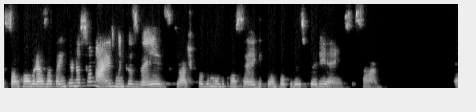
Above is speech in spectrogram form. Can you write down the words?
são congressos até internacionais, muitas vezes, que eu acho que todo mundo consegue ter um pouco da experiência, sabe? É,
